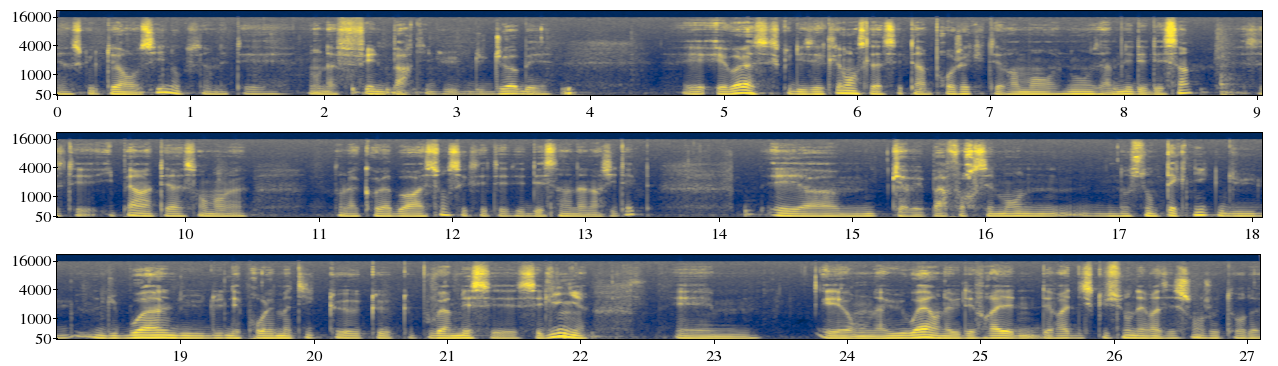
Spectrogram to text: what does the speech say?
un sculpteur aussi. Donc on, était, on a fait une partie du, job et, voilà, c'est ce que disait Clémence. Là, c'était un projet qui était vraiment. Nous, on a amené des dessins. C'était hyper intéressant dans, le- dans la collaboration, c'est que c'était des dessins d'un architecte et euh, qui n'avait pas forcément une notion technique du, du bois, des problématiques que, que, pouvaient amener ces, lignes. Et, et on a eu, ouais, on a eu des, vraies, des vraies discussions, des vrais échanges autour de,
